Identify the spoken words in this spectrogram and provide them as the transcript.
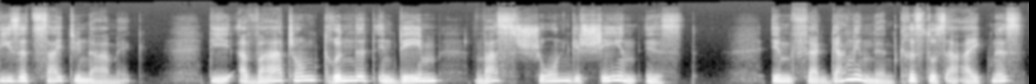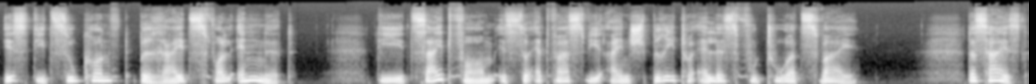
diese Zeitdynamik. Die Erwartung gründet in dem, was schon geschehen ist. Im vergangenen Christusereignis ist die Zukunft bereits vollendet. Die Zeitform ist so etwas wie ein spirituelles Futur 2. Das heißt,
